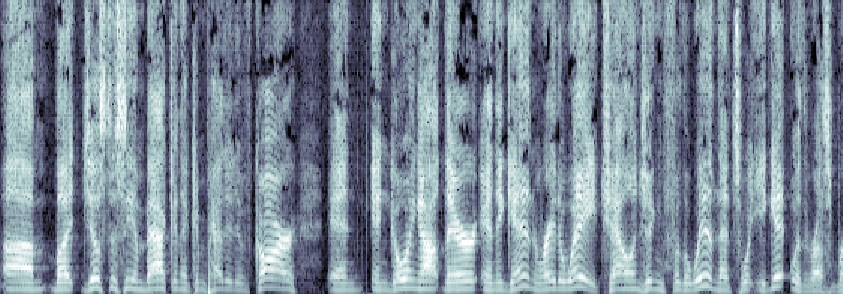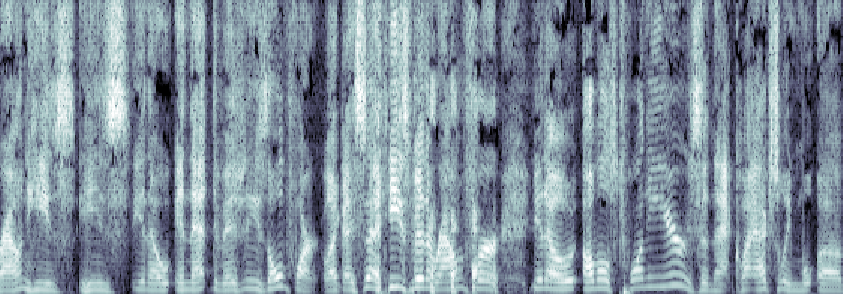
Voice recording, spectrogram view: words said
um, but just to see him back in a competitive car and and going out there and again right away challenging for the win. That's what you get with Russ Brown. He's he's you know in that division he's old fart. Like I said, he's been around for you know almost twenty years in that class. Actually, uh,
